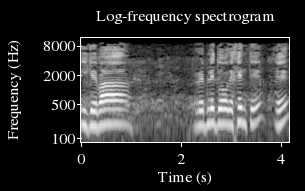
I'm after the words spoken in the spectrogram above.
y que va repleto de gente, ¿eh?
